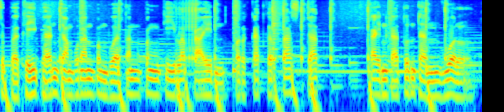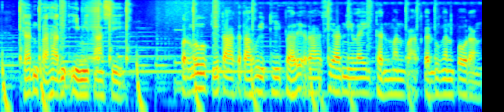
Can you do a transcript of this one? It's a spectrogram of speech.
sebagai bahan campuran pembuatan pengkilap kain, perekat kertas, cat, kain katun dan wol, dan bahan imitasi. Perlu kita ketahui di balik rahasia nilai dan manfaat kandungan porang.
